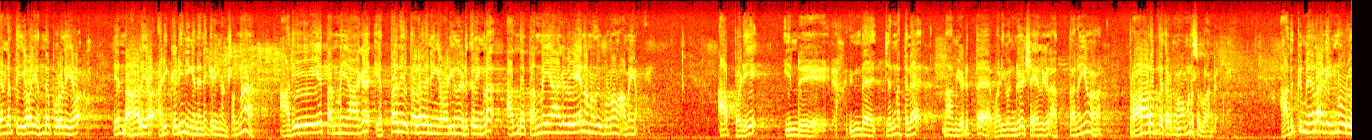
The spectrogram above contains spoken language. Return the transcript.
எண்ணத்தையோ எந்த பொருளையோ எந்த ஆளையோ அடிக்கடி நீங்கள் நினைக்கிறீங்கன்னு சொன்னால் அதே தன்மையாக எத்தனை தடவை நீங்கள் வடிவம் எடுக்கிறீங்களோ அந்த தன்மையாகவே நமது குணம் அமையும். அப்படி இன்று இந்த ஜென்மத்தில் நாம் எடுத்த வடிவங்கள் செயல்கள் அத்தனையும் பிராரப்த கர்மம்னு சொல்லுவாங்க. அதுக்கு மேலாக இன்னொரு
